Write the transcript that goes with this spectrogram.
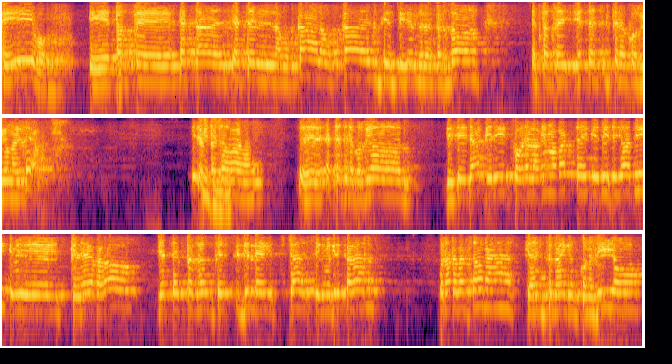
Sí, po. y entonces esta, este la buscaba, la buscaba, pidiéndole perdón. Entonces, y este se le ocurrió una idea. Y ¿Qué se eh, este se le ocurrió, dice, ya queréis cobrar la misma parte que dice yo a ti, que, me- que le haya cagado. Y este decirle, ya, si me quieres cagar con otra persona, que no hay conocido,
